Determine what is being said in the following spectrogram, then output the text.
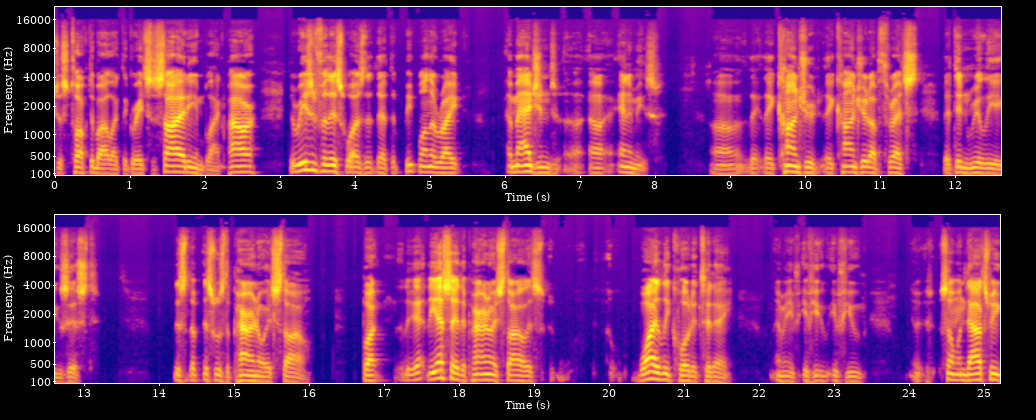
just talked about, like the Great Society and Black Power. The reason for this was that, that the people on the right imagined uh, uh, enemies. Uh, they, they conjured they conjured up threats that didn't really exist. This this was the paranoid style, but the the essay "The Paranoid Style" is widely quoted today. I mean, if, if you if you someone doubts me,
